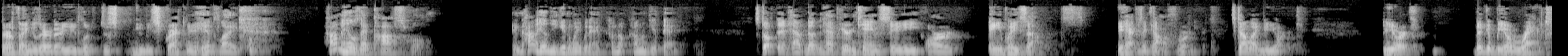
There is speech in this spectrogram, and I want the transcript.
there are things there that you look just you be scratching your head like, how in the hell is that possible? And how the hell do you get away with that? I don't, I don't get that. Stuff that have, doesn't happen here in Kansas City or anyplace else. It happens in California. It's kind of like New York. New York, there could be a rat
